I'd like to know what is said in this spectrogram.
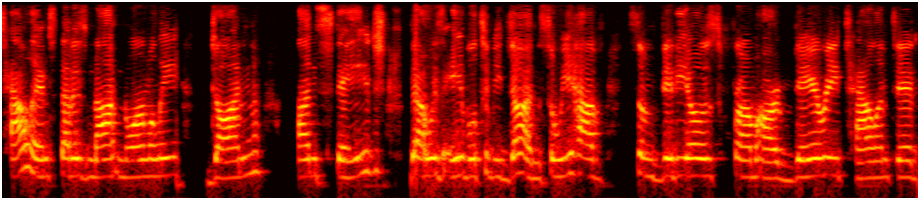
talent that is not normally done on stage that was able to be done. So we have some videos from our very talented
